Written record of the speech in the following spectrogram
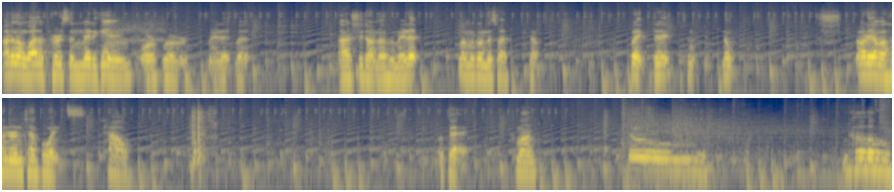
I don't know why the person made a game, or whoever made it, but I actually don't know who made it. Why am I going this way? No. Wait, did? Nope. I already have 110 points. How? Okay. Come on. No. No.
